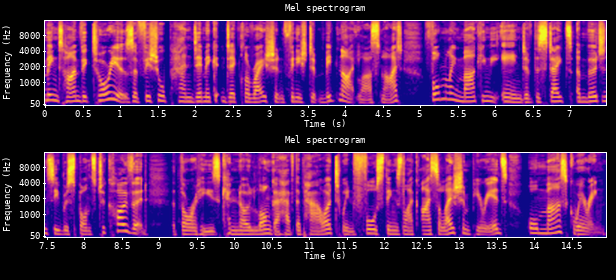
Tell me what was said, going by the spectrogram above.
Meantime, Victoria's official pandemic declaration finished at midnight last night, formally marking the end of the state's emergency response to COVID. Authorities can no longer have the power to enforce things like isolation periods or mask wearing.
